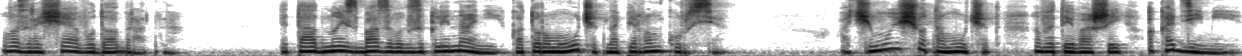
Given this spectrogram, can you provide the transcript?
возвращая воду обратно. Это одно из базовых заклинаний, которому учат на первом курсе. А чему еще там учат в этой вашей академии?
